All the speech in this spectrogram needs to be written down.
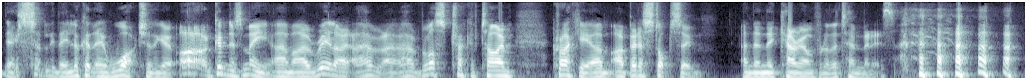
they suddenly they look at their watch and they go, "Oh goodness me! Um, I realise I have, I have, lost track of time. Crikey! Um, I better stop soon." And then they carry on for another ten minutes.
